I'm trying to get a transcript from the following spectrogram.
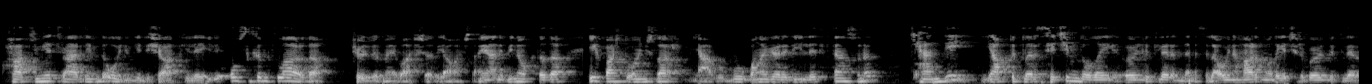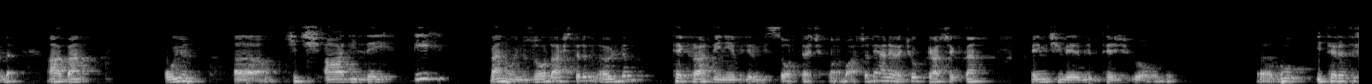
hakimiyet verdiğimde oyunun gidişatıyla ilgili o sıkıntılar da çözülmeye başladı yavaştan. Yani bir noktada ilk başta oyuncular ya bu, bu bana göre değil dedikten sonra kendi yaptıkları seçim dolayı öldüklerinde mesela oyunu hard moda geçirip öldüklerinde abi ben oyun e, hiç adil değil değil ben oyunu zorlaştırdım öldüm tekrar deneyebilirim hissi ortaya çıkmaya başladı. Yani evet çok gerçekten benim için verimli bir tecrübe oldu. E, bu iteratif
